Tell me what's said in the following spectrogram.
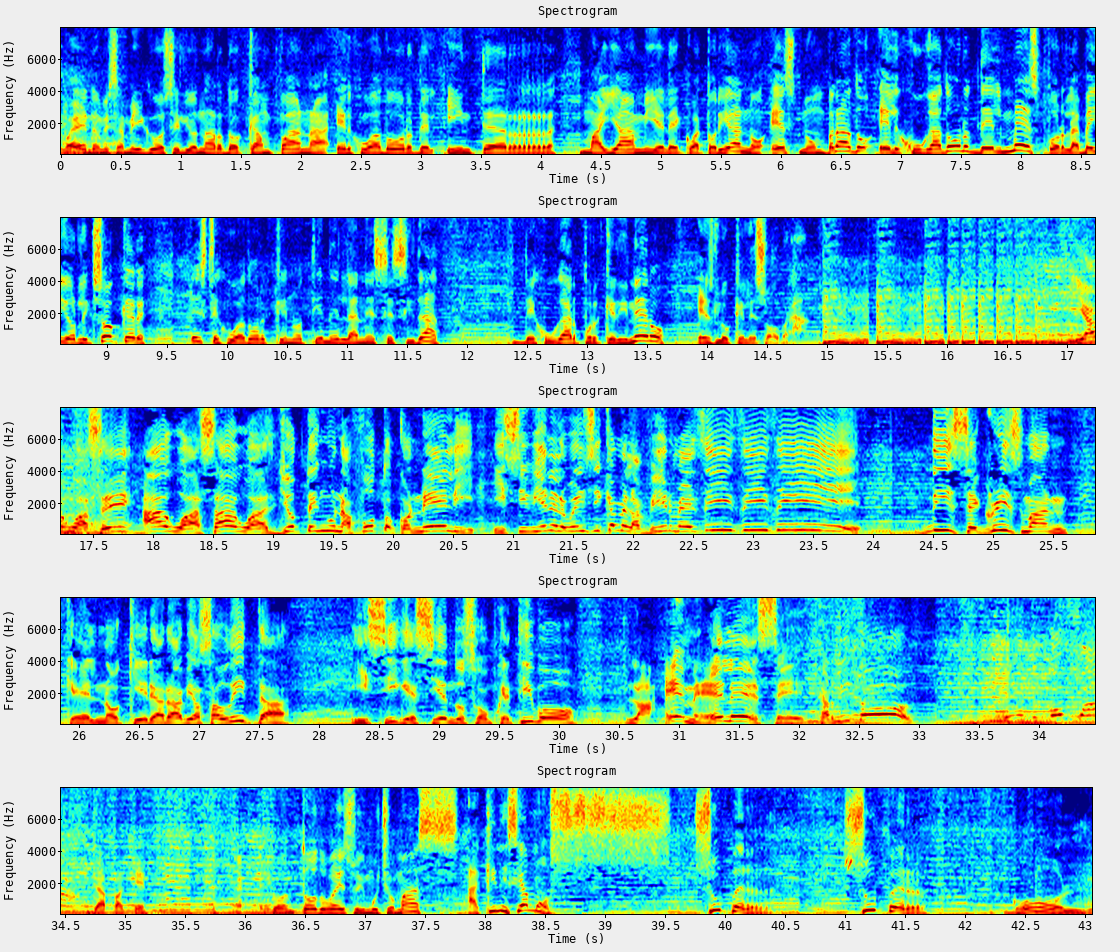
Bueno, mis amigos, Leonardo Campana, el jugador del Inter Miami, el ecuatoriano, es nombrado el jugador del mes por la Major League Soccer. Este jugador que no tiene la necesidad de jugar porque dinero es lo que le sobra. Y aguas, ¿eh? Aguas, aguas. Yo tengo una foto con él y, y si viene le voy a decir que me la firme. Sí, sí, sí. Dice Griezmann que él no quiere Arabia Saudita y sigue siendo su objetivo la MLS. Carlitos, tu copa. Ya pa' qué. Con todo eso y mucho más, aquí iniciamos. Super, super gol.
